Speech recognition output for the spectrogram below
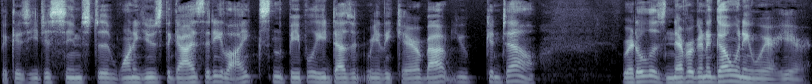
because he just seems to want to use the guys that he likes and the people he doesn't really care about. You can tell. Riddle is never going to go anywhere here.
